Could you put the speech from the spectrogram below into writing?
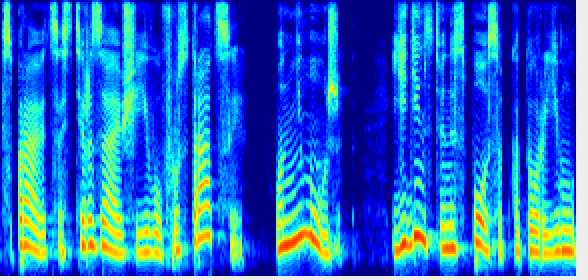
справиться с терзающей его фрустрацией, он не может. Единственный способ, который ему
